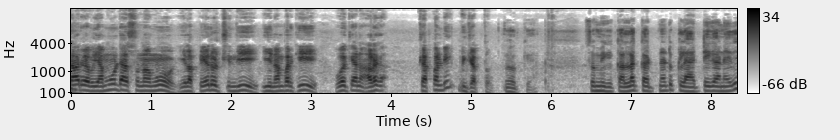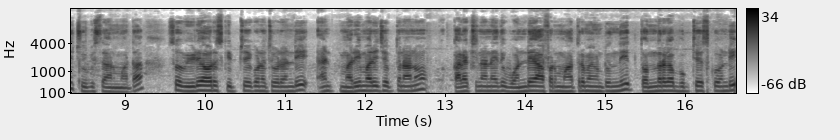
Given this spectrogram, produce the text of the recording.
సార్ అమౌంట్ వేస్తున్నాము ఇలా పేరు వచ్చింది ఈ నంబర్కి ఓకే అని అడగ చెప్పండి మీకు చెప్తాం. ఓకే. సో మీకు కళ్ళకు కట్టినట్టు క్లారిటీగా అనేది చూపిస్తాను అనమాట సో వీడియో ఎవరు స్కిప్ చేయకుండా చూడండి. అండ్ మరీ మరీ చెప్తున్నాను కలెక్షన్ అనేది వన్ డే ఆఫర్ మాత్రమే ఉంటుంది. తొందరగా బుక్ చేసుకోండి.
